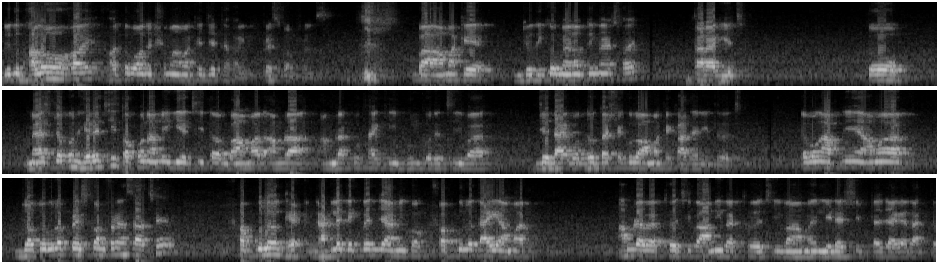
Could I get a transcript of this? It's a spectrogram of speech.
যদি ভালো হয় হয়তো অনেক সময় আমাকে যেতে হয়নি প্রেস কনফারেন্সে বা আমাকে যদি কেউ ম্যান অফ দি ম্যাচ হয়, তারা গিয়েছে। তো ম্যাচ যখন হেরেছি, তখন আমি গিয়েছি, তো বা আমার আমরা আমরা কোথায় কি ভুল করেছি বা যে দায়বদ্ধতা, সেগুলো আমাকে কাজে নিতে হয়েছে। এবং আপনি আমার যতগুলো প্রেস কনফারেন্স আছে, সবগুলো ঘাটলে দেখবেন যে আমি সবগুলো দায়ী আমার আমরা ব্যর্থ হয়েছি বা আমি ব্যর্থ হয়েছি বা আমার লিডারশিপটা জায়গায় রাখতে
